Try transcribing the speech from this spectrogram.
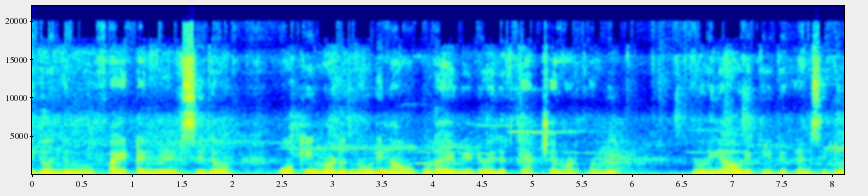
ಇದೊಂದು ಫೈವ್ ಟೆನ್ ಮಿನಿಟ್ಸ್ ಇದು ವಾಕಿಂಗ್ ಮಾಡೋದು ನೋಡಿ ನಾವು ಕೂಡ ಈ ವಿಡಿಯೋ ಇದಕ್ಕೆ ಕ್ಯಾಪ್ಚರ್ ಮಾಡ್ಕೊಂಡ್ವಿ. ನೋಡಿ ಯಾವ ರೀತಿ ಇದೆ ಫ್ರೆಂಡ್ಸ್ ಇದು.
